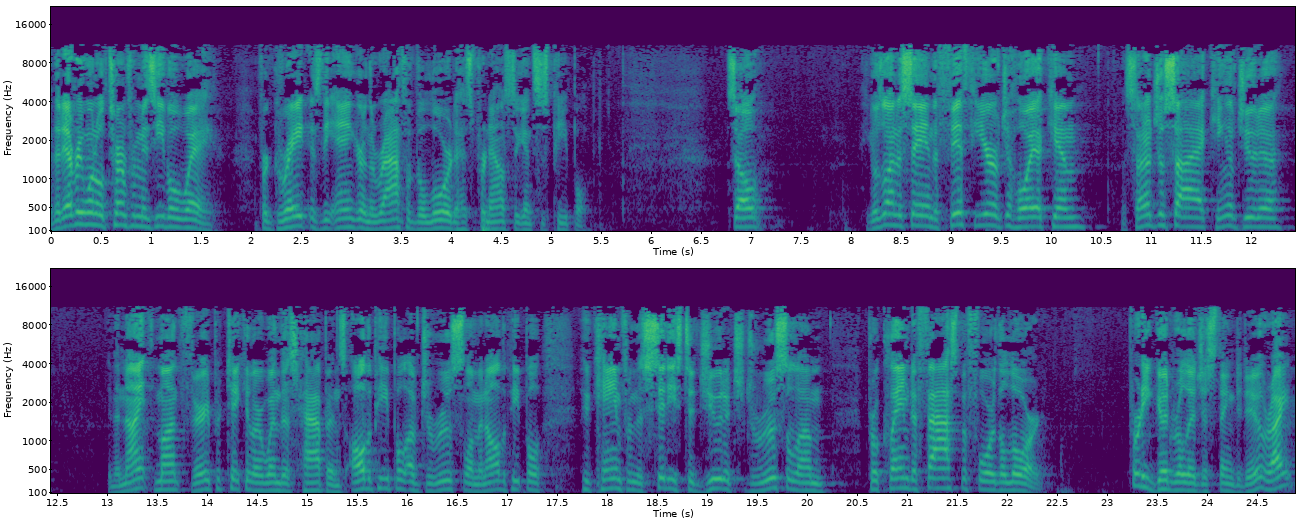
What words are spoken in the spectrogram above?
and that everyone will turn from his evil way. For great is the anger and the wrath of the Lord has pronounced against his people. So, he goes on to say, in the fifth year of Jehoiakim, the son of Josiah, king of Judah, in the ninth month, very particular when this happens, all the people of Jerusalem and all the people who came from the cities to Judah to Jerusalem proclaimed a fast before the Lord. Pretty good religious thing to do, right?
